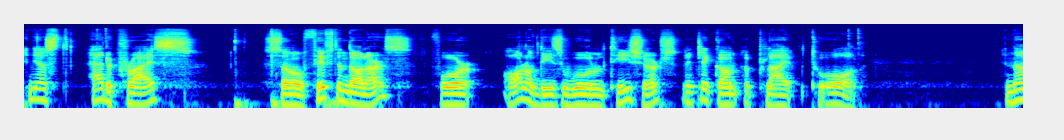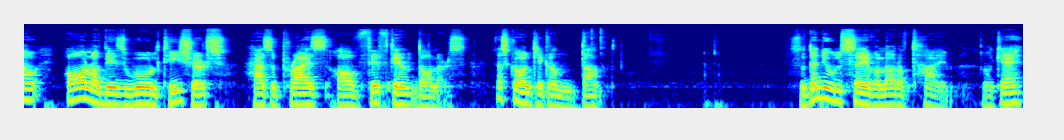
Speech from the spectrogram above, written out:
and just add a price. So $15 for all of these wool t-shirts and click on apply to all. And now all of these wool t-shirts has a price of $15. Let's go and click on done. So then you will save a lot of time, okay?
